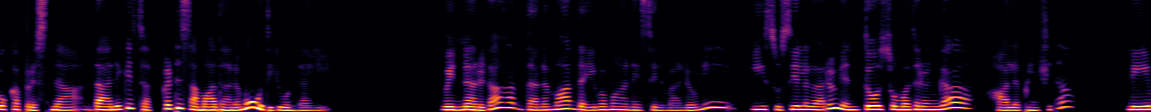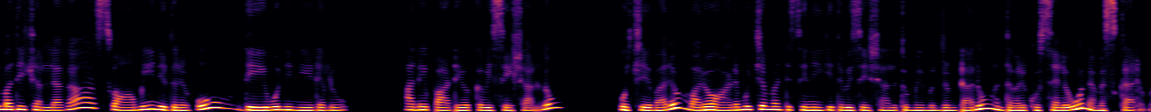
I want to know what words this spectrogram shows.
ఒక ప్రశ్న దానికి చక్కటి సమాధానము ఒదిగి ఉన్నాయి. విన్నారుగా ధనమా దైవమా అనే సినిమాలోని ఈ సుశీల గారు ఎంతో సుమధురంగా ఆలపించిన నీమది చల్లగా స్వామి నిదురపు దేవుని నీడలు అనే పాట యొక్క విశేషాలను వచ్చేవారు మరో ఆణిముత్యం వంటి సినీ గీత విశేషాలతో మీ ముందుంటాను. అంతవరకు సెలవు నమస్కారం.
